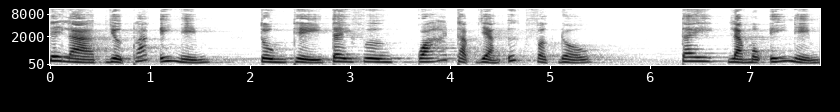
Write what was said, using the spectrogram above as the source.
đây là vượt thoát ý niệm. Tùng thị tây phương quá thập dạng ức phật độ. Tây là một ý niệm.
